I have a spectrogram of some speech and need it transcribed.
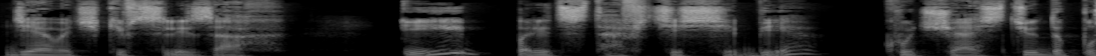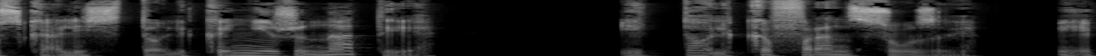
девочки в слезах. И, представьте себе, к участию допускались только неженатые. И только французы. И,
